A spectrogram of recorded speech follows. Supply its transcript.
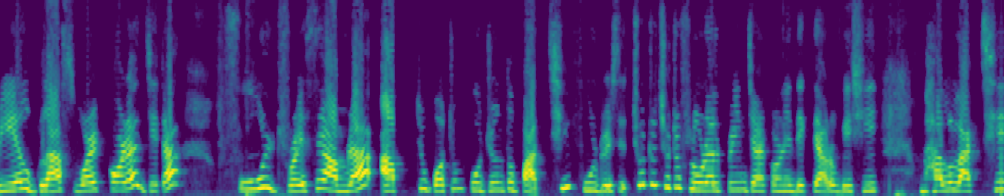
রিয়েল গ্লাস ওয়ার্ক করা, যেটা ফুল ড্রেসে আমরা আপ টু বটম পর্যন্ত পাচ্ছি ফুল ড্রেসে ছোট ছোট ফ্লোরাল প্রিন্ট যার কারণে দেখতে আরও বেশি ভালো লাগছে।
